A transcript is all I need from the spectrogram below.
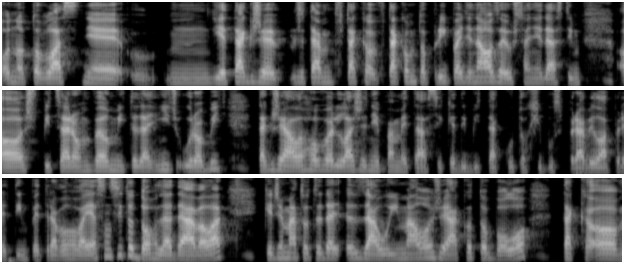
ono to vlastne um, je tak, že, že tam v, tako, v takomto prípade naozaj už sa nedá s tým uh, špicarom veľmi teda nič urobiť, takže ale hovorila, že nepamätá si, kedy by takúto chybu spravila predtým Petra Vlhová. Ja som si to dohľadávala, keďže ma to teda e, zaujímalo, že ako to bolo, tak uh,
